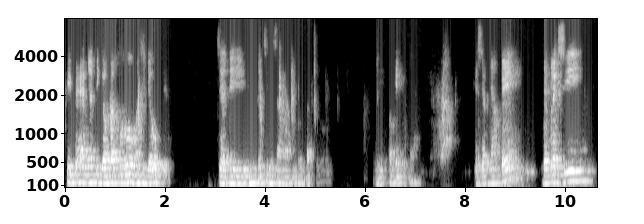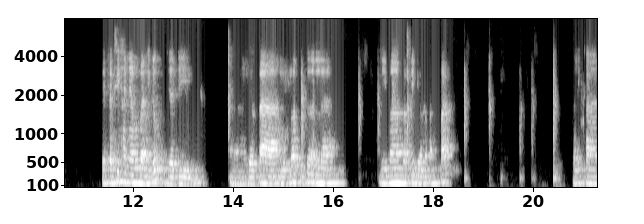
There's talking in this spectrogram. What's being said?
IPN-nya 340 masih jauh ya. Jadi ini kecil sama 340. Jadi oke okay, ya. Gesernya oke. Okay. Defleksi defleksi hanya beban hidup jadi uh, delta load itu adalah 5 per 384 kalikan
